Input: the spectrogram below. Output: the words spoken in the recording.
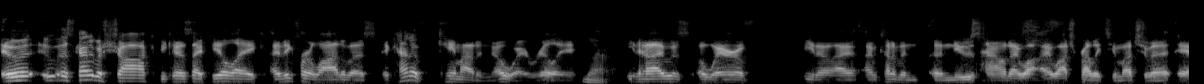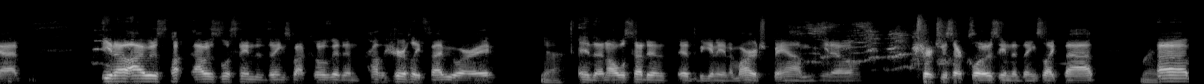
it it was kind of a shock because I feel like I think for a lot of us, it kind of came out of nowhere. Really. Yeah. You know, I was aware of. You know, I, I'm kind of a, a news hound. I, I watch probably too much of it, and you know, I was I was listening to things about COVID in probably early February, yeah. And then all of a sudden, at the beginning of March, bam, you know, churches are closing and things like that. Right. Uh,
